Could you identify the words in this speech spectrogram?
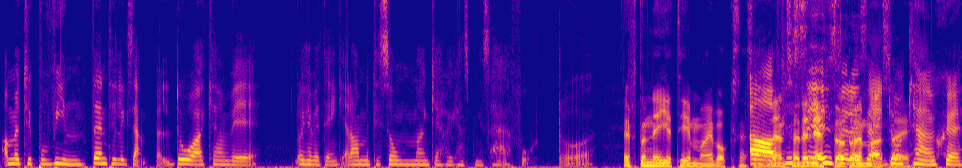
ja, men typ på vintern till exempel då kan vi, då kan vi tänka ja, men till sommaren kanske jag kan springa så här fort. Och, Efter nio timmar i ja Voxnäshallen så är det lätt att drömma sig. Då kanske,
